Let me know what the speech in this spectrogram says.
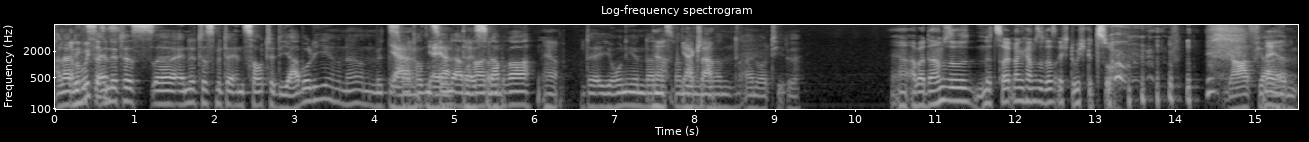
Allerdings das endet es, äh, endet es mit der Insorte Diaboli ne? und mit Ja, 2010 ja, der ein- Abracadabra Ja. und der Ionien dann, Ja, das waren ja, dann klar. ähm, Einworttitel. ja, aber da haben sie, eine Zeit lang haben sie das echt durchgezogen. Ja, vier Naja. Alben.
